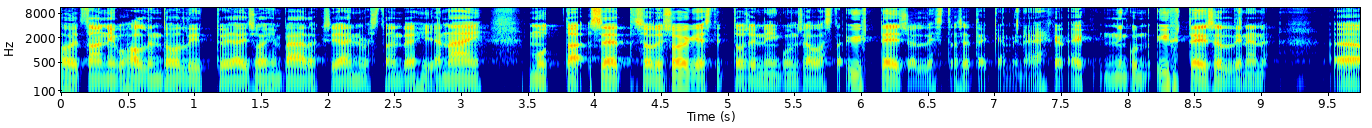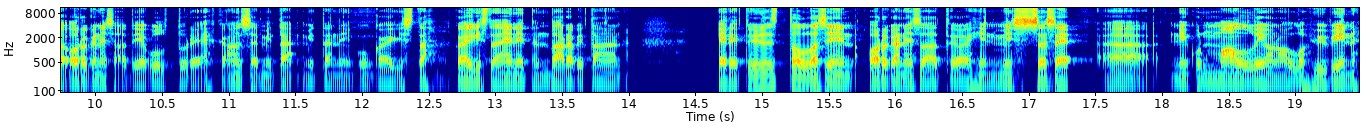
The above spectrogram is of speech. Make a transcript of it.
hoitaa niin kuin hallintoon liittyen ja isoihin päätöksiin ja investointeihin ja näin. Mutta se, että se olisi oikeasti tosi niin kuin sellaista yhteisöllistä se tekeminen, ehkä eh, niin kuin yhteisöllinen ö, organisaatiokulttuuri ehkä on se, mitä, mitä niin kuin kaikista, kaikista eniten tarvitaan erityisesti tällaisiin organisaatioihin, missä se ää, niin kuin malli on ollut hyvin,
